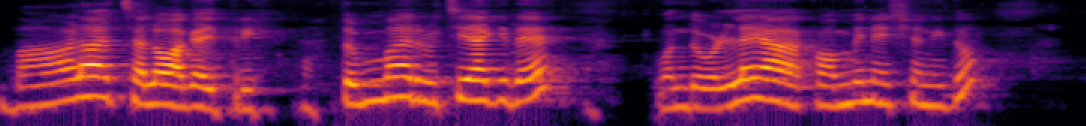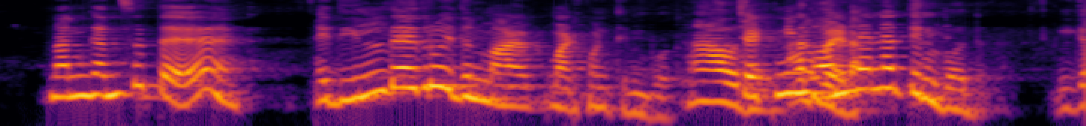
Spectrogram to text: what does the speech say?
ಬಹಳ ಚಲೋ ಆಗೈತ್ರಿ. ತುಂಬಾ ರುಚಿಯಾಗಿದೆ. ಒಂದು ಒಳ್ಳೆಯ ಕಾಂಬಿನೇಷನ್ ಇದು. ನನ್ಗನ್ಸುತ್ತೆ ಇದು ಇಲ್ಲದೆ ಇದ್ರೂ ಇದನ್ನ ಮಾಡ್- ಮಾಡ್ಕೊಂಡು ತಿನ್ಬೋದು. ಚಟ್ನಿ ತಿನ್ಬೋದು. ಈಗ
